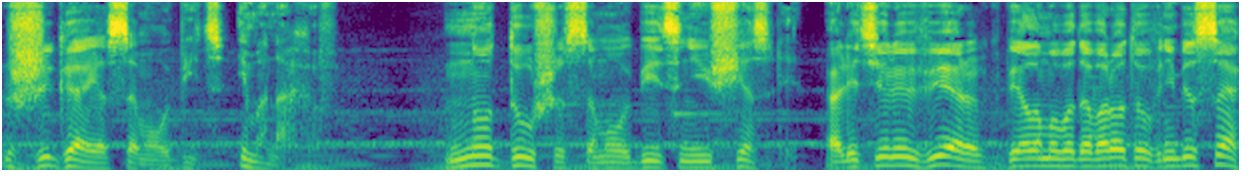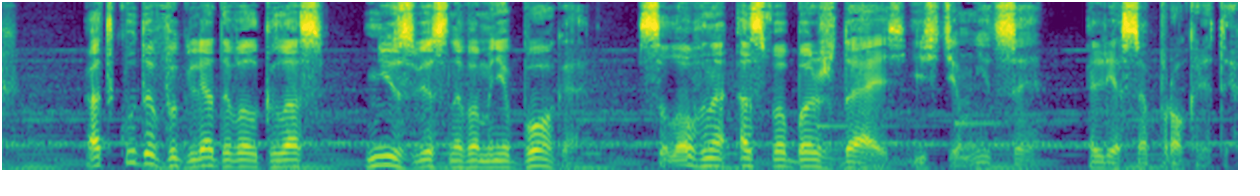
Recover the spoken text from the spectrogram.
сжигая самоубийц и монахов. Но души самоубийц не исчезли, а летели вверх, к белому водовороту в небесах, откуда выглядывал глаз неизвестного мне бога, словно освобождаясь из темницы леса проклятых.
